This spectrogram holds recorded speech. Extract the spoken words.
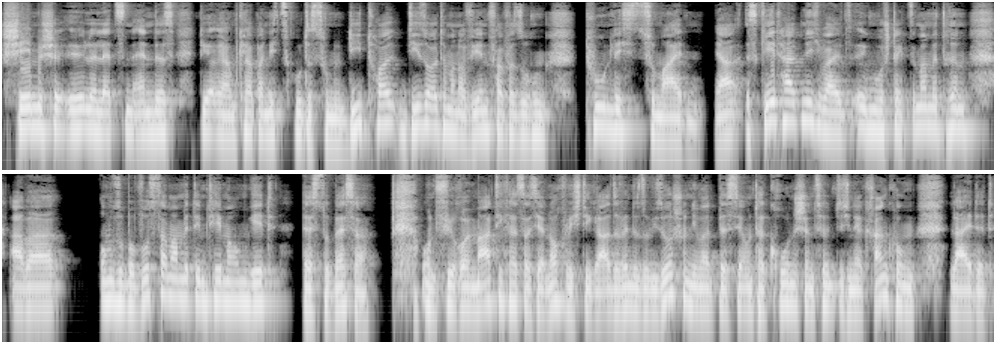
chemische Öle letzten Endes, die eurem Körper nichts Gutes tun. Und die toll, die sollte man auf jeden Fall versuchen, tunlichst zu meiden. Ja, es geht halt nicht, weil irgendwo steckt es immer mit drin, aber umso bewusster man mit dem Thema umgeht, desto besser. Und für Rheumatiker ist das ja noch wichtiger. Also wenn du sowieso schon jemand bist, der unter chronisch entzündlichen Erkrankungen leidet,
